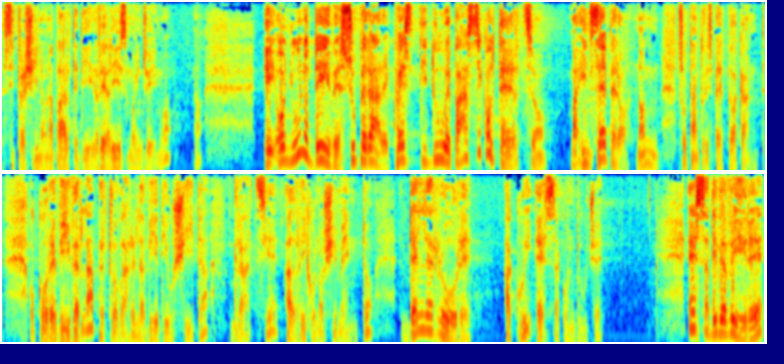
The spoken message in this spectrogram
si trascina una parte di realismo ingenuo, no? e ognuno deve superare questi due passi col terzo ma in sé però, non soltanto rispetto a Kant. Occorre viverla per trovare la via di uscita grazie al riconoscimento dell'errore a cui essa conduce. Essa deve avere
